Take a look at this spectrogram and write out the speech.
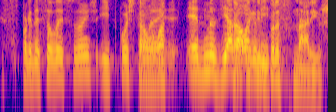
se perdesse as eleições, e depois Está também ótimo- é demasiado Está ótimo para cenários.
